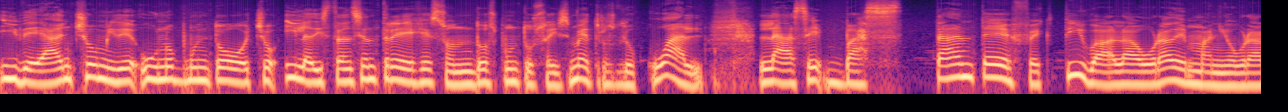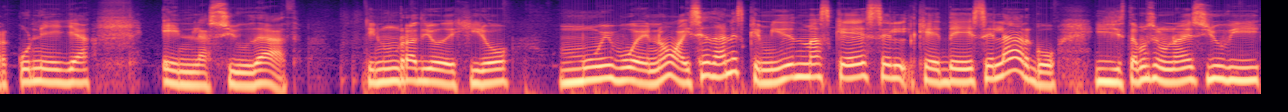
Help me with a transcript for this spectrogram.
y de ancho mide 1.8 y la distancia entre ejes son 2.6 metros, lo cual la hace bastante efectiva a la hora de maniobrar con ella en la ciudad. Tiene un radio de giro muy bueno. Hay sedanes que miden más que, que de ese largo. Y estamos en una SUV y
